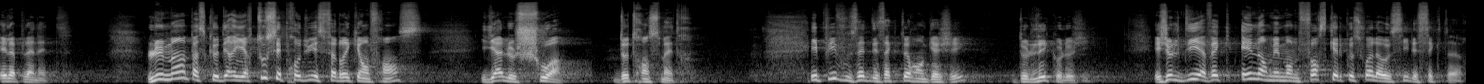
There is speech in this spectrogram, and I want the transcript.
et la planète. L'humain parce que derrière tous ces produits fabriqués en France, il y a le choix de transmettre. Et puis vous êtes des acteurs engagés de l'écologie. Et je le dis avec énormément de force, quels que soient là aussi les secteurs.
